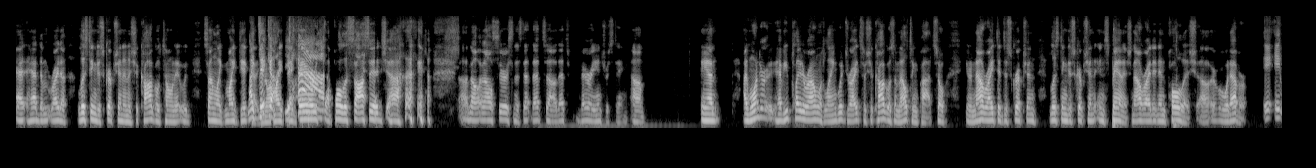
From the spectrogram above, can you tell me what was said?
had them write a listing description in a Chicago tone, it would sound like Mike Ditka. Mike Ditka, you know, Mike yeah. Bears, uh, Polish sausage. Uh, uh, no, in all seriousness, that that's uh, that's very interesting. Um, and I wonder, have you played around with language, right? So Chicago's a melting pot. So you know, now write the description, listing description in Spanish. Now write it in Polish uh, or whatever. It, it,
